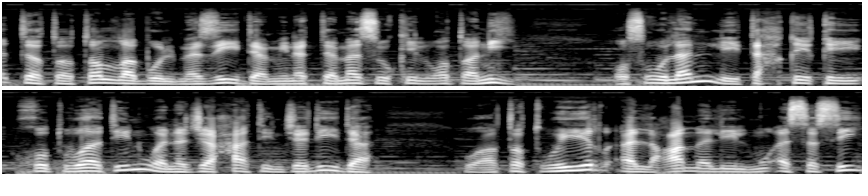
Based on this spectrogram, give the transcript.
تتطلب المزيد من التماسك الوطني وصولا لتحقيق خطوات ونجاحات جديدة وتطوير العمل المؤسسي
